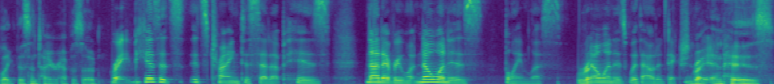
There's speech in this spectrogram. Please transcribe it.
like this entire episode. Right, because it's it's trying to set up his not everyone no one is blameless. Right. No one is without addiction. Right. And his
